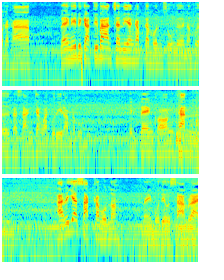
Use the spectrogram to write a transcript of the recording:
ษนะครับแปลงนี้พิกัดที่บ้านชะเนียงครับตำบลสูงเนินอำเภอกระสังจังหวัดบุรีรัมย์ครับผม เป็นแปลงของท่านอริยศักดิ์ครับผมเนาะในโมเดลสามไร่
